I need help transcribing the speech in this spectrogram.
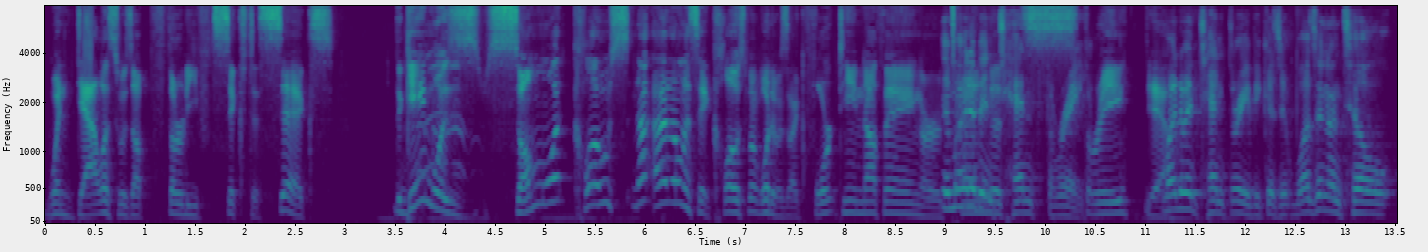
when Dallas was up thirty six to six. The game was somewhat close. Not, I don't want to say close, but what it was like fourteen nothing or It might have been to 10-3. Three, yeah. Might have been 10 3 because it wasn't until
